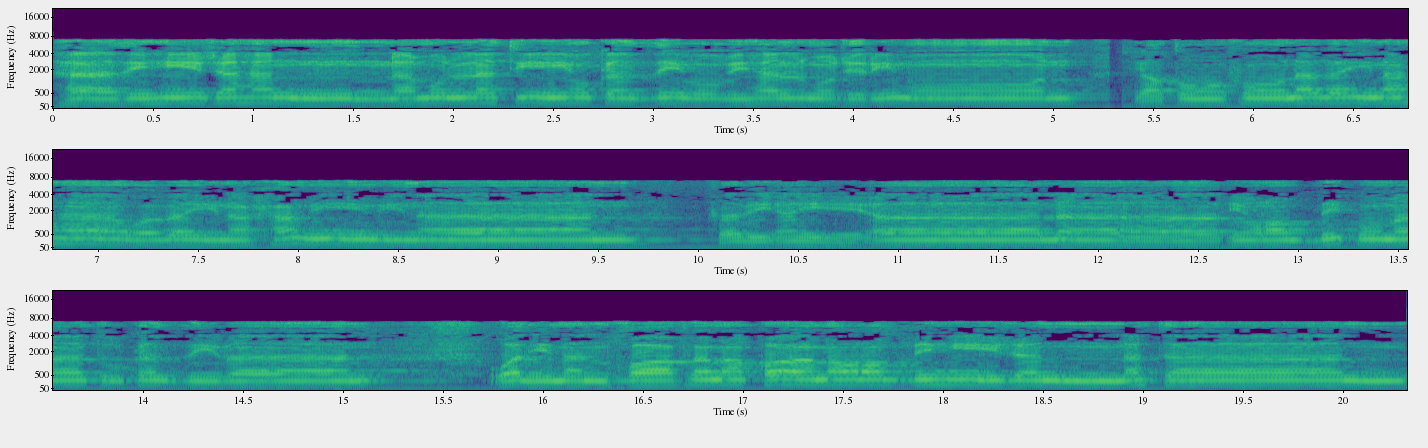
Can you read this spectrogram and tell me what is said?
هذه جهنم التي يكذب بها المجرمون. يطوفون بينها وبين حميم آن فبأي آلاء ربكما تكذبان؟ ولمن خاف مقام ربه جنتان.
